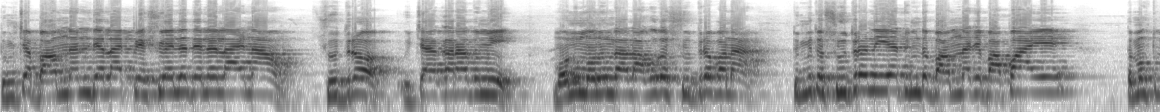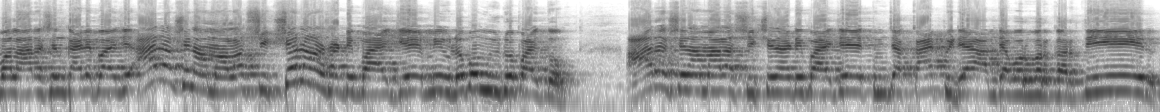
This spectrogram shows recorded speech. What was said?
तुमच्या बामनाने दिलं आहे पेशव्याने दिलेलं आहे नाव. शूद्र. विचार करा तुम्ही. म्हणून म्हणून लागू अगोदर शूद्र बना. तुम्ही तर शूद्र नाही आहे तुम्ही तर बामणाचे बापा आहे. तर मग तुम्हाला आरक्षण कायले पाहिजे? आरक्षण आम्हाला शिक्षणासाठी पाहिजे. मी लोक व्हिडिओ पाहतो. आरक्षण आम्हाला शिक्षणासाठी पाहिजे. तुमच्या काय पिढ्या आमच्या बरोबर करतील?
